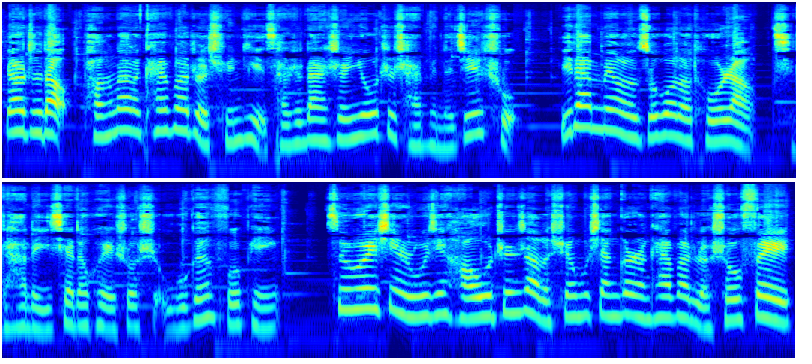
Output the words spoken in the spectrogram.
要知道，庞大的开发者群体才是诞生优质产品的基础，一旦没有了足够的土壤，其他的一切都可以说是无根浮萍。所以微信如今毫无征兆地宣布向个人开发者收费，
